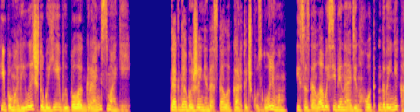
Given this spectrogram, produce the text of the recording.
и помолилась, чтобы ей выпала грань с магией. Тогда бы Женя достала карточку с големом и создала бы себе на один ход двойника.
